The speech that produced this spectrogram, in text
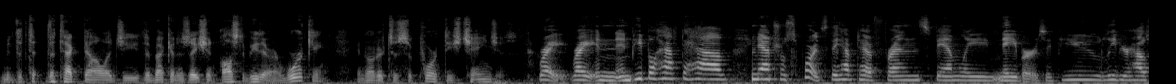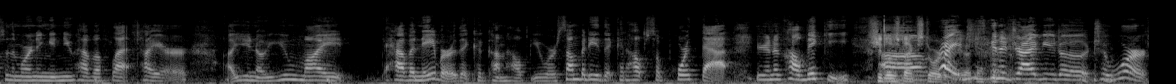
I mean, the, the technology, the mechanization, has to be there and working in order to support these changes. Right, right. And, and people have to have natural supports. They have to have friends, family, neighbors. If you leave your house in the morning and you have a flat tire, uh, you know, you might have a neighbor that could come help you or somebody that could help support that. You're going to call Vicki. She lives uh, next door. Right, she's going to drive you to, to work.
